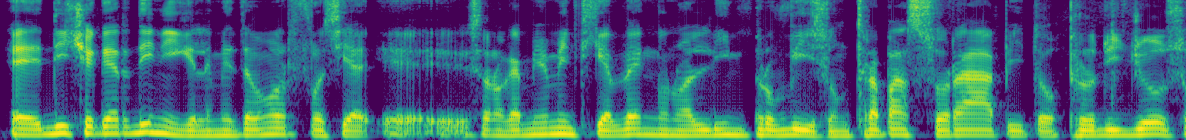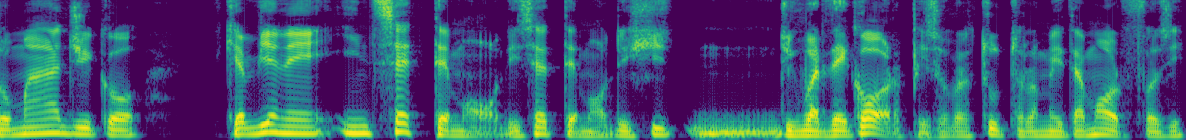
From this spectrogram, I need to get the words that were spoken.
Eh, dice Gardini che le metamorfosi eh, sono cambiamenti che avvengono all'improvviso, un trapasso rapido, prodigioso, magico, che avviene in sette modi, sette modi, ci, riguarda i corpi, soprattutto la metamorfosi,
